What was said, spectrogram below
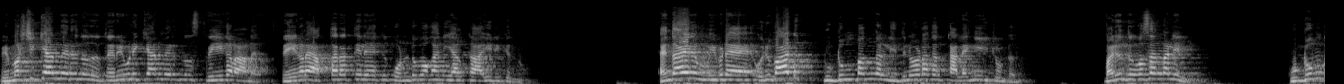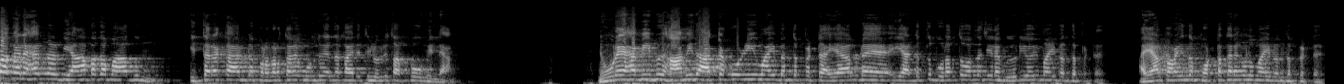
വിമർശിക്കാൻ വരുന്നത് തെറിവിളിക്കാൻ വരുന്നത് സ്ത്രീകളാണ്. സ്ത്രീകളെ അത്തരത്തിലേക്ക് കൊണ്ടുപോകാൻ ഇയാൾക്കായിരിക്കുന്നു. എന്തായാലും ഇവിടെ ഒരുപാട് കുടുംബങ്ങൾ ഇതിനോടകം കലങ്ങിയിട്ടുണ്ട്. വരും ദിവസങ്ങളിൽ കുടുംബ കലഹങ്ങൾ വ്യാപകമാകും ഇത്തരക്കാരുടെ പ്രവർത്തനം കൊണ്ട് എന്ന കാര്യത്തിൽ ഒരു തർക്കവുമില്ല. നൂറെ ഹബീബ് ഹാമിദ് ആറ്റക്കോഴിയുമായി ബന്ധപ്പെട്ട് അയാളുടെ ഈ അടുത്ത് പുറത്തു വന്ന ചില വീഡിയോയുമായി ബന്ധപ്പെട്ട് അയാൾ പറയുന്ന പൊട്ടത്തരങ്ങളുമായി ബന്ധപ്പെട്ട്.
